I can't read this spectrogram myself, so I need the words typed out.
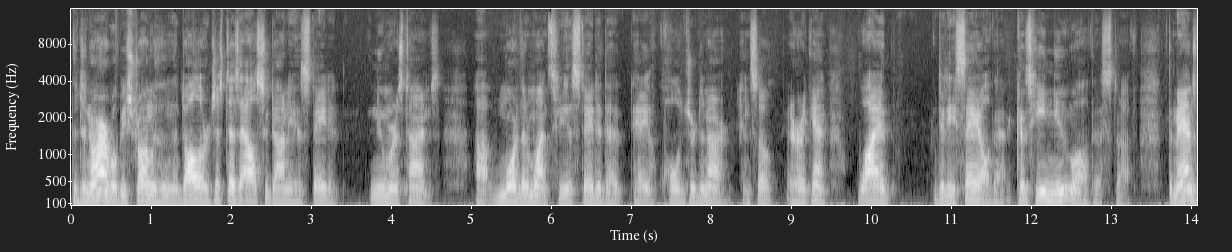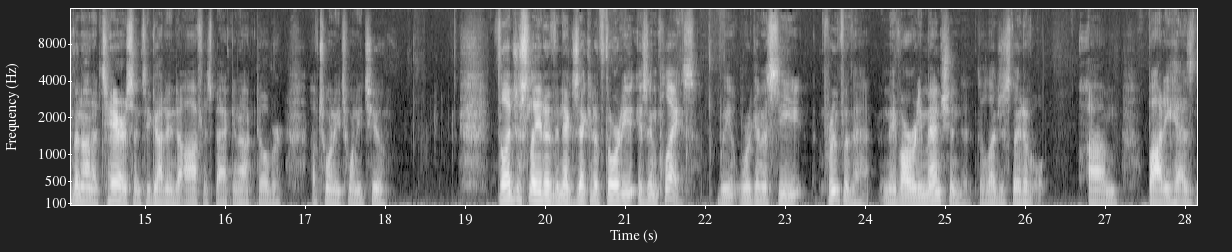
The dinar will be stronger than the dollar, just as al Sudani has stated numerous times. Uh, more than once, he has stated that, hey, hold your dinar. And so, here again, why did he say all that? Because he knew all this stuff. The man's been on a tear since he got into office back in October of 2022. The legislative and executive authority is in place. We, we're going to see proof of that, and they've already mentioned it. The legislative um, body has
